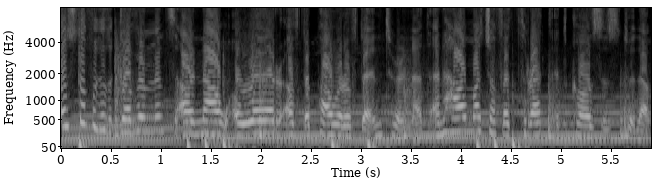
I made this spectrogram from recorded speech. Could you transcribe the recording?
Most of the governments are now aware of the power of the internet and how much of a threat it causes to them.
